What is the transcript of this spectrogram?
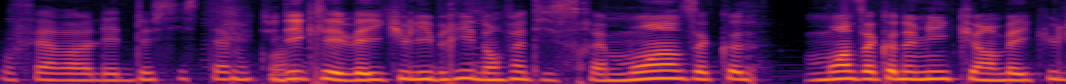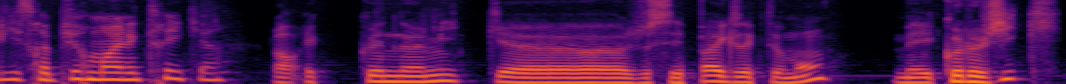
faut faire euh, les deux systèmes. Tu dis que les véhicules hybrides, en fait, ils seraient moins, éco- moins économiques qu'un véhicule qui serait purement électrique. Alors économique, euh, je sais pas exactement, mais écologique,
